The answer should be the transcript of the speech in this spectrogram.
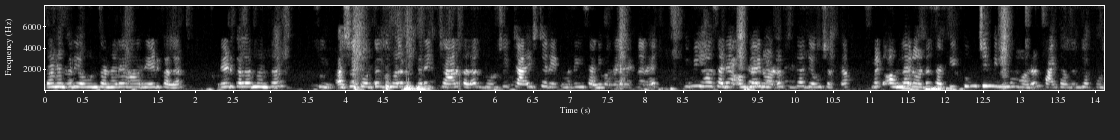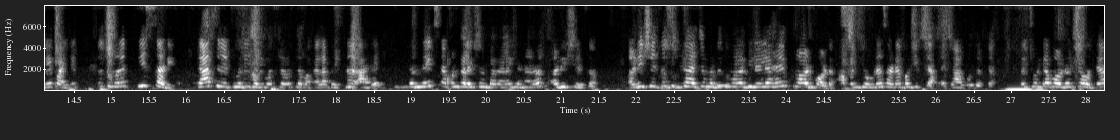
त्यानंतर येऊन जाणार आहे हा रेड कलर रेड कलर नंतर असे टोटल तुम्हाला भेटणार आहे चार कलर दोनशे चाळीसच्या रेटमध्ये ही साडी बघायला भेटणार आहे. तुम्ही ह्या साड्या ऑनलाईन ऑर्डर सुद्धा देऊ शकता. बट ऑनलाईन ऑर्डरसाठी तुमची मिनिमम ऑर्डर फाय थाउजंडच्या पुढे पाहिजे. तर तुम्हाला तीस साडी त्याच रेटमध्ये घरी बसल्या बसल्या बघायला भेटणार आहे. तर नेक्स्ट आपण कलेक्शन बघायला घेणार आहोत अडीचशेचं. अडीचशेचं सुद्धा याच्यामध्ये तुम्हाला दिलेले आहे ब्रॉड बॉर्डर. आपण जेवढ्या साड्या बघितल्या याच्या अगोदरच्या त्या छोट्या बॉर्डरच्या होत्या.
